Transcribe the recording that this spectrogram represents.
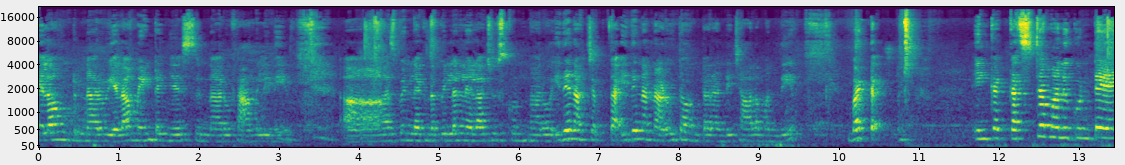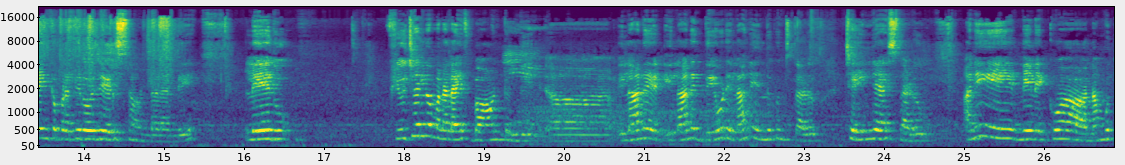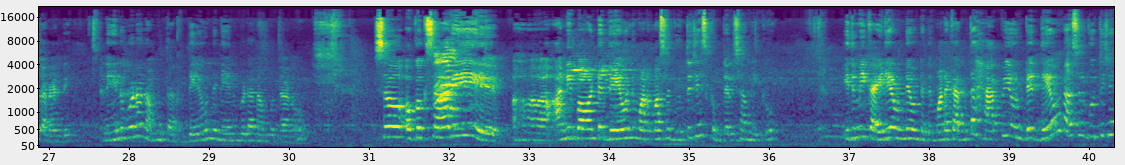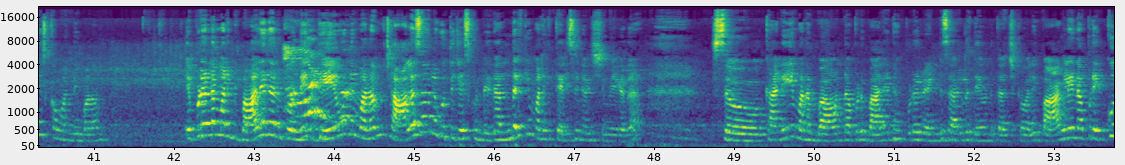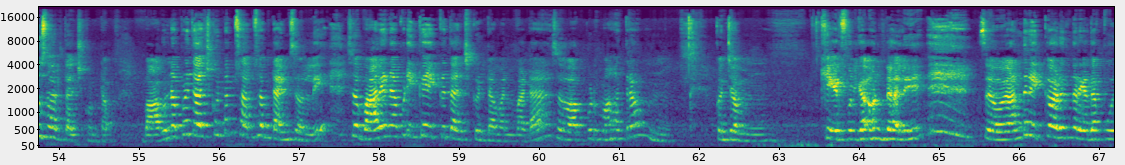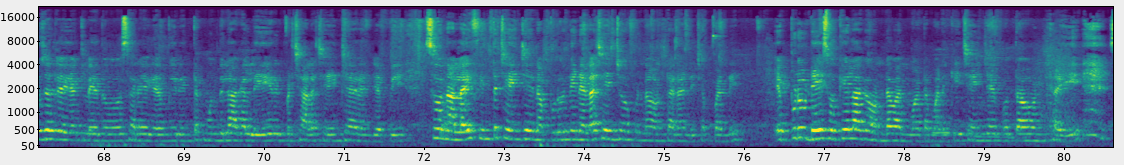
ఎలా ఉంటున్నారు? ఎలా మెయింటైన్ చేస్తున్నారు ఫ్యామిలీని హస్బెండ్ లేకుండా పిల్లల్ని ఎలా చూసుకుంటున్నారు? ఇదే నాకు చెప్తా ఇదే నన్ను అడుగుతూ ఉంటారండి చాలా మంది. బట్ ఇంకా కష్టం అనుకుంటే ఇంకా ప్రతిరోజు ఏడుస్తూ ఉంటారండి. లేదు ఫ్యూచర్లో మన లైఫ్ బాగుంటుంది. ఇలానే ఇలానే దేవుడు ఇలానే ఎందుకు ఉంచుతాడు? చేంజ్ చేస్తాడు అని నేను ఎక్కువ నమ్ముతానండి. నేను కూడా నమ్ముతాను. దేవుణ్ణి నేను కూడా నమ్ముతాను. సో ఒక్కొక్కసారి అన్ని బాగుంటే దేవుణ్ణి మనం అసలు గుర్తు చేసుకోం తెలుసా మీకు? ఇది మీకు ఐడియా ఉండే ఉంటుంది. మనకు అంత హ్యాపీ ఉంటే దేవుణ్ణి అసలు గుర్తు చేసుకోమండి మనం. ఎప్పుడన్నా మనకి బాగాలేదనుకోండి దేవుణ్ణి మనం చాలాసార్లు గుర్తు చేసుకుంటాం ఇది అందరికీ మనకి తెలిసిన విషయమే కదా. సో కానీ మనం బాగున్నప్పుడు బాగాలేనప్పుడు రెండు సార్లు దేవుణ్ణి తలుచుకోవాలి. బాగలేనప్పుడు ఎక్కువ సార్లు తలుచుకుంటాం. బాగున్నప్పుడు తలుచుకుంటాం some some times only so బాగాలేనప్పుడు ఇంకా ఎక్కువ తలుచుకుంటాం అనమాట సో అప్పుడు మాత్రం కొంచెం కేర్ఫుల్గా ఉండాలి. సో అందరు ఎక్కువ అడుగుతున్నారు కదా పూజలు చేయట్లేదు. సరే మీరు ఇంతకు ముందులాగా లేరు ఇప్పుడు చాలా చేంజ్ అయ్యారని చెప్పి. సో నా లైఫ్ ఇంత చేంజ్ అయినప్పుడు నేను ఎలా చేంజ్ అవ్వకుండా ఉంటానండి చెప్పండి? ఎప్పుడు డేస్ ఒకేలాగా ఉండవు అనమాట మనకి చేంజ్ అయిపోతూ ఉంటాయి.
